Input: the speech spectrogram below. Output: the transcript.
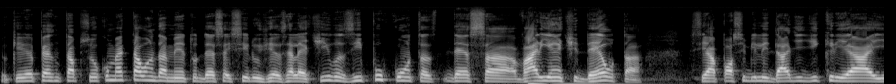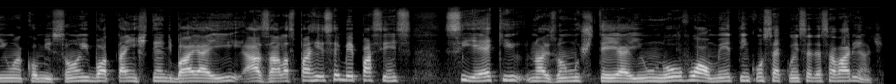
Eu queria perguntar para o senhor como é que está o andamento dessas cirurgias eletivas e por conta dessa variante Delta, se há possibilidade de criar aí uma comissão e botar em stand-by aí as alas para receber pacientes, se é que nós vamos ter aí um novo aumento em consequência dessa variante.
